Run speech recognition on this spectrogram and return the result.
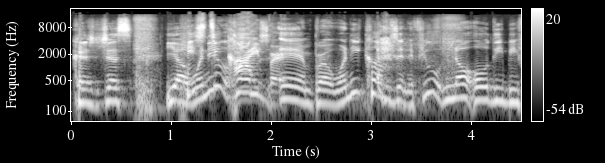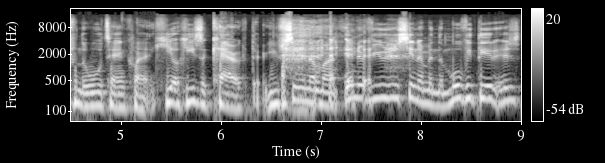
Cause just yo, He's when he comes hyper. in, bro, when he comes in, if you know ODB from the Wu Tang Clan, he, yo, he's a character. You've seen him on interviews, you've seen him in the movie theaters,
